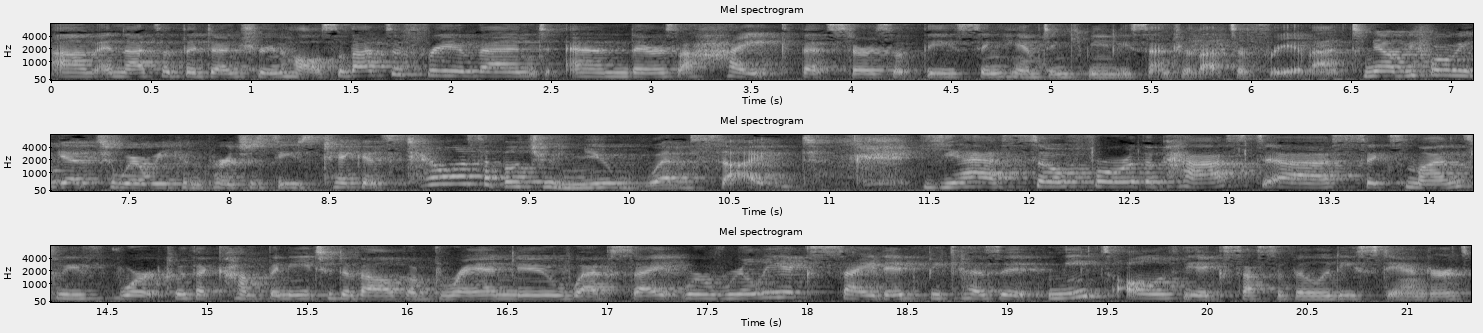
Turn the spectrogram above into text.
Um, and that's at the Duntroon Hall. So that's a free event. And there's a hike that starts at the Singhampton Community Center. That's a free event. Now, before we get to where we can purchase these tickets, tell us about your new website. Yes. So for the past uh, six months, we've worked with a company to develop a brand new website. We're really excited because it meets all of the accessibility standards,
